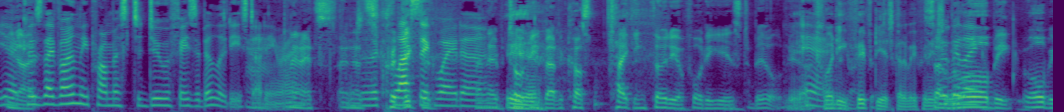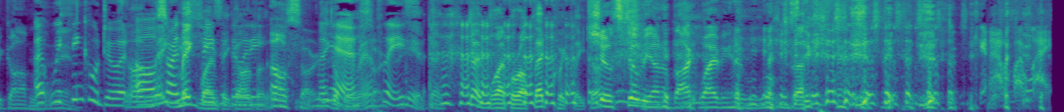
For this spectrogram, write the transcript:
Yeah, you know, because they've only promised to do a feasibility study, Mm, right? And it's, and Which it's is a classic way to- And they're talking Yeah. about it cost taking thirty or forty years to build. you know, Yeah. something like 2050 that. it's going to be finished. So It'll we'll like- all be we'll all be gone. by Uh, we then. think we'll do it. Oh, Oh, Meg- sorry, Meg the won't be gone by feasibility. then. Oh, sorry. Meg will be around. please. Yeah, don't, don't wipe her off that quickly, John. She'll still be on a bike waving her walking stick. Get out of my way.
